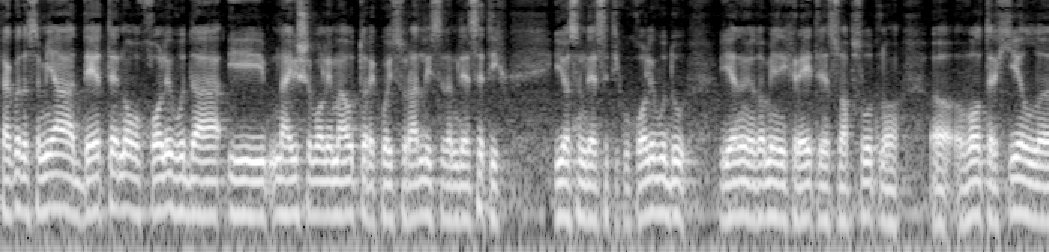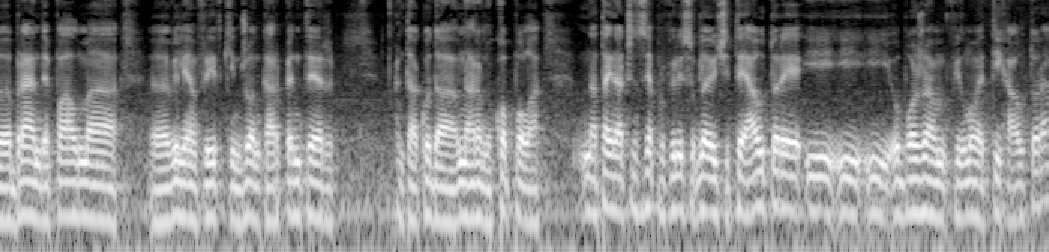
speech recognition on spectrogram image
tako da sam ja dete novog Hollywooda i najviše volim autore koji su radili 70-ih i 80-ih u Hollywoodu. Jedan od omiljenih reditelja su apsolutno uh, Walter Hill, uh, Brian De Palma, uh, William Friedkin, John Carpenter, tako da, naravno, Coppola. Na taj način sam ja su gledajući te autore i, i, i obožavam filmove tih autora.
